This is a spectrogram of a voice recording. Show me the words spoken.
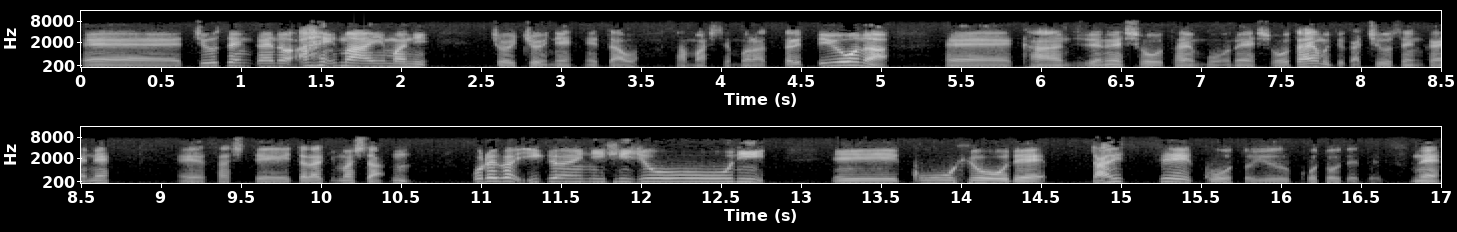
えー抽選会の合間合間にちょいちょいね、ネタを挟ましてもらったりっていうような、えー感じでね、ショータイムをね、ショータイムというか抽選会ね、えーさせていただきました。うん。これが意外に非常に、えー好評で大成功ということでですね、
